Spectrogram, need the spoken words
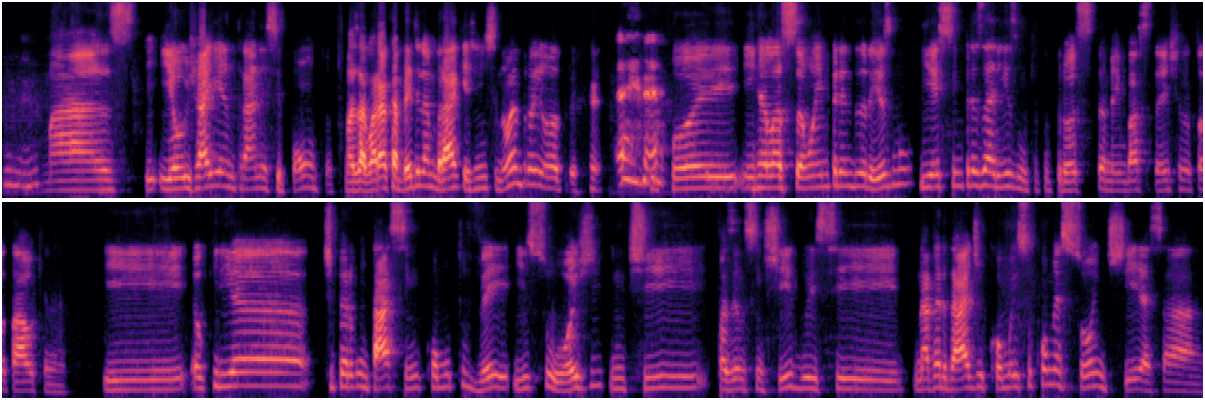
Uhum. Mas. E, eu já ia entrar nesse ponto, mas agora eu acabei de lembrar que a gente não entrou em outro. foi em relação ao empreendedorismo e esse empresarismo que tu trouxe também bastante no Total, né? E eu queria te perguntar assim, como tu vê isso hoje em ti fazendo sentido e se, na verdade, como isso começou em ti essa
